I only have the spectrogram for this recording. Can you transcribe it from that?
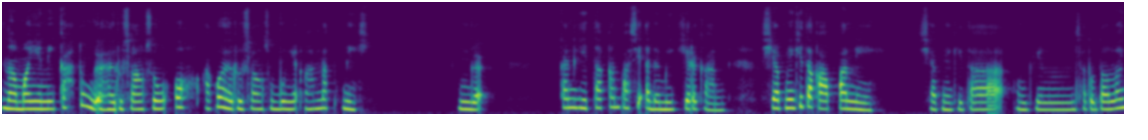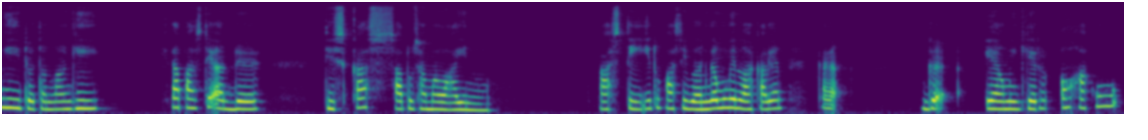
namanya nikah tuh nggak harus langsung oh aku harus langsung punya anak nih. Nggak. Kan kita kan pasti ada mikir kan siapnya kita kapan nih? Siapnya kita mungkin satu tahun lagi dua tahun lagi. Kita pasti ada discuss satu sama lain. Pasti itu pasti banget. Nggak mungkin lah kalian kayak nggak yang mikir oh aku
